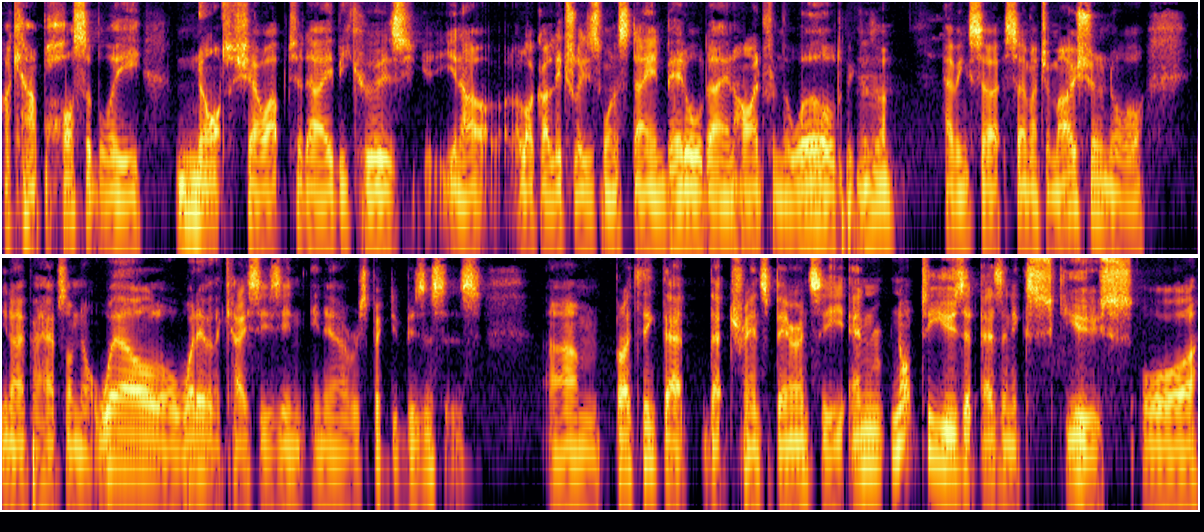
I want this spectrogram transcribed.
I can't possibly not show up today because you know, like I literally just want to stay in bed all day and hide from the world because I'm having so so much emotion, or you know, perhaps I'm not well, or whatever the case is in in our respective businesses. Um, but I think that that transparency and not to use it as an excuse or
